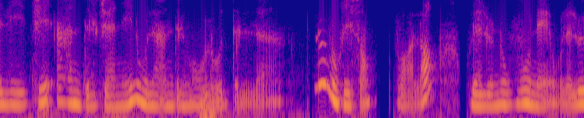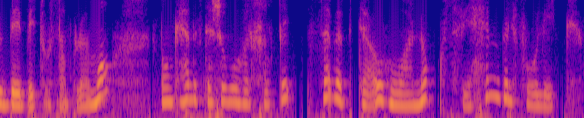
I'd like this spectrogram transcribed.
اللي يجي عند الجنين ولا عند المولود le nourrisson voilà. ولا le nouveau-né ولا le bébé tout simplement. donc هذا التشوه الخلقي السبب تاعو هو نقص في حمض الفوليك.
